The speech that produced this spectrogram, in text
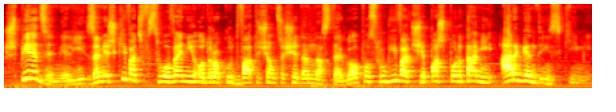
Szpiedzy mieli zamieszkiwać w Słowenii od roku 2017, posługiwać się paszportami argentyńskimi.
